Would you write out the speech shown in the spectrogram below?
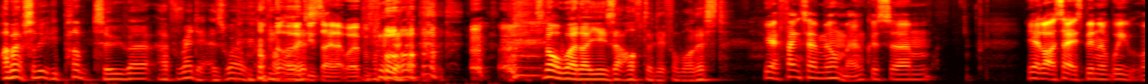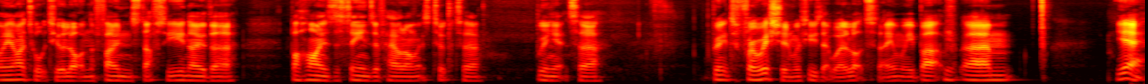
I'm absolutely pumped to uh, have read it as well. I've not heard you say that word before. It's not a word I use that often, if I'm honest. yeah, thanks for having me on, man. Because, um, yeah, like I say, it's been a we. I mean, I talk to you a lot on the phone and stuff, so you know the behind the scenes of how long it's took to bring it to bring it to fruition. We've used that word a lot today, haven't we? But um, yeah,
